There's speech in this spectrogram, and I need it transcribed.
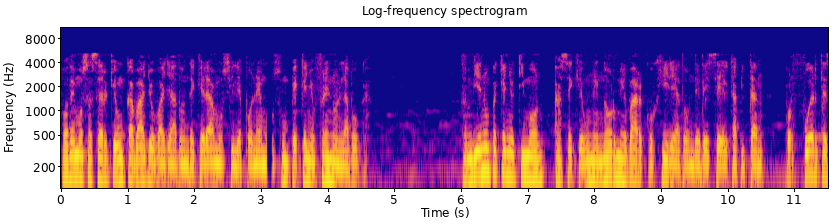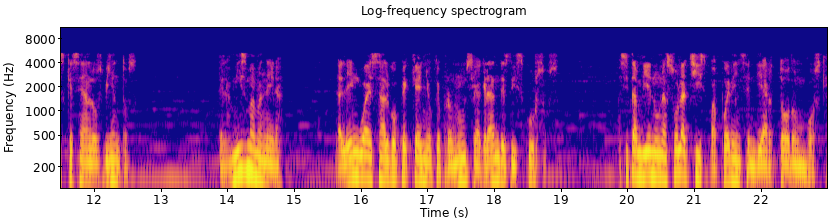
Podemos hacer que un caballo vaya a donde queramos si le ponemos un pequeño freno en la boca. También un pequeño timón hace que un enorme barco gire a donde desee el capitán, por fuertes que sean los vientos. De la misma manera, la lengua es algo pequeño que pronuncia grandes discursos. Así también una sola chispa puede incendiar todo un bosque.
